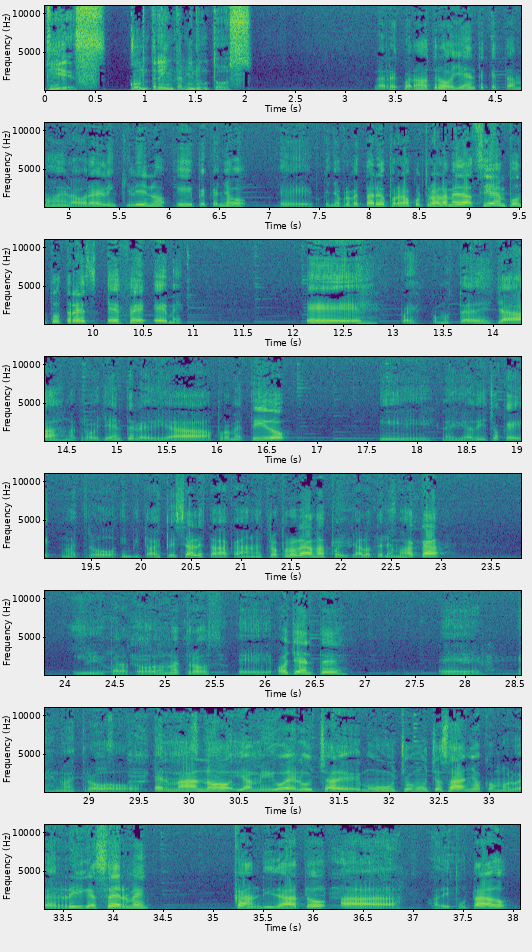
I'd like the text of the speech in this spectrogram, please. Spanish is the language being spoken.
10 con 30 minutos. Le recuerdo a nuestros oyentes que estamos en la hora del inquilino y pequeño, eh, pequeño propietario del programa Cultural Alameda 100.3 FM. Eh, pues como ustedes ya, nuestros oyentes, les había prometido y les había dicho que nuestro invitado especial estaba acá en nuestro programa, pues ya lo tenemos acá. Y para todos nuestros eh, oyentes, es nuestro hermano y amigo de lucha de muchos, muchos años, como lo es Rigue Sermen, candidato a, diputado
